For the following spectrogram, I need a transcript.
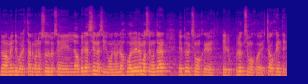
nuevamente por estar con nosotros en la operación. Así que bueno, nos volveremos a encontrar el próximo jueves. El próximo jueves. Chao, gente.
